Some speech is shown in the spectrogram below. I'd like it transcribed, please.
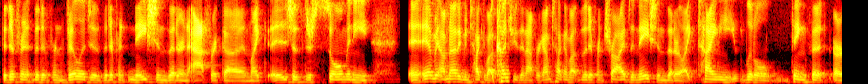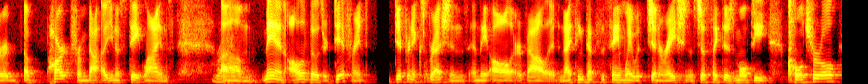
the different the different villages the different nations that are in africa. And like it's just there's so many i mean i'm not even talking about countries in africa. I'm talking about the different tribes and nations that are like tiny little things that are apart from you know state lines. Right. um, man all of those are different different expressions and they all are valid. And i think that's the same way with generations. Just like there's multicultural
